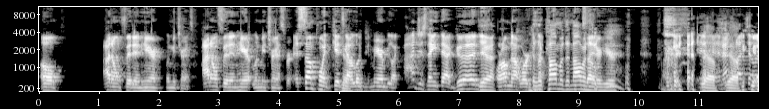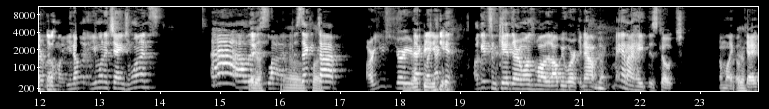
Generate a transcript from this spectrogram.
"Oh, I don't fit in here. Let me transfer. I don't fit in here. Let me transfer." At some point, the kid's Yeah. got to look in the mirror and be like, "I just ain't that good, Yeah. or I'm not working." There's a common denominator here. Yeah, and that's yeah. what I tell everyone. I'm like, you know what? You want to change once? Ah, I'll let Yeah. it slide. Yeah, the second fine. time, are you sure you're not? Might Like, I get, I'll get some kids every once in a while that I'll be working out. And be like, man, I hate this coach. I'm like, Yeah. okay.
